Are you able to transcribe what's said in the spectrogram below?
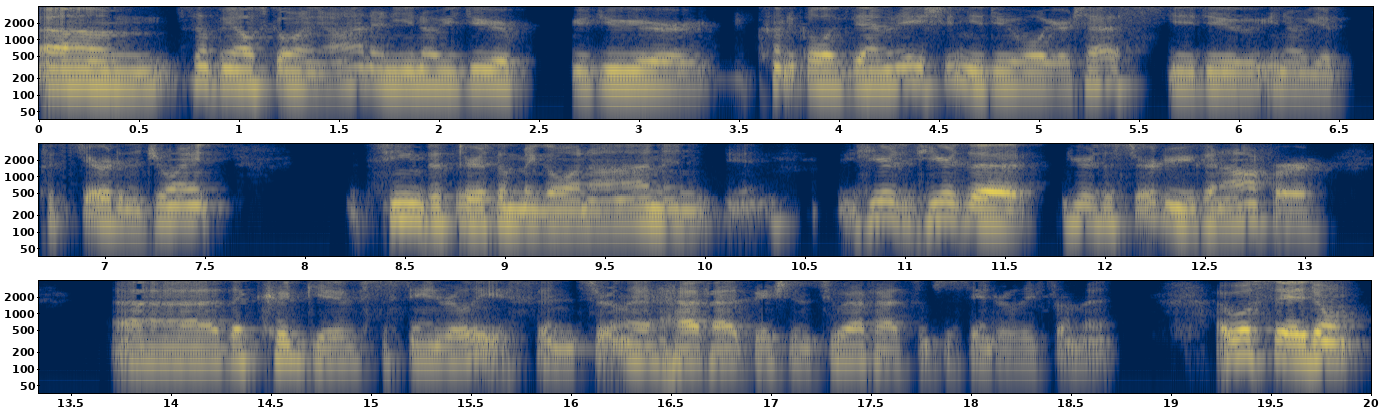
um, something else going on, and you know, you do your you do your clinical examination, you do all your tests, you do, you know, you put steroid in the joint it seems that there's something going on. And here's here's a here's a surgery you can offer uh, that could give sustained relief. And certainly i have had patients who have had some sustained relief from it. I will say i don't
